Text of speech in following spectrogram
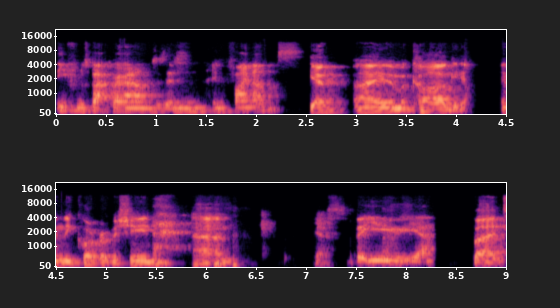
Ephraim's background is in in finance. Yep, I am a cog in the corporate machine. Um, yes, but you, yeah, but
